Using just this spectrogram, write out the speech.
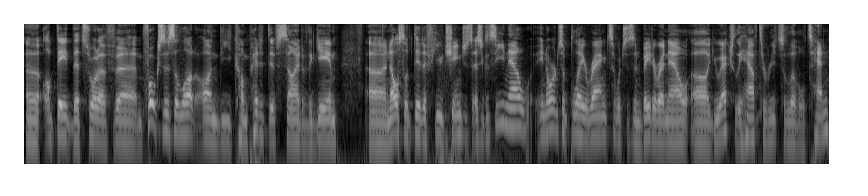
uh, update that sort of uh, focuses a lot on the competitive side of the game. Uh, and also did a few changes. As you can see now, in order to play ranked, which is in beta right now, uh, you actually have to reach the level 10.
